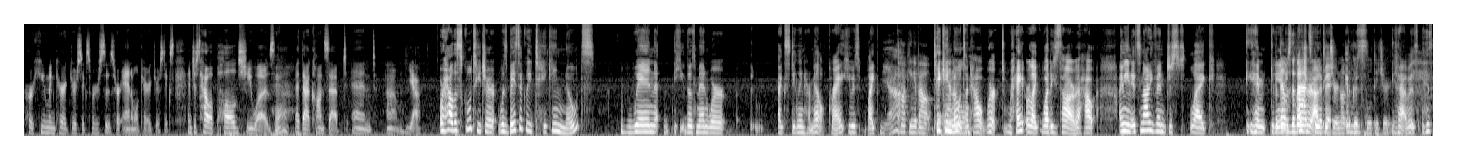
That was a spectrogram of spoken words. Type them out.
her human characteristics versus her animal characteristics and just how appalled she was yeah. at that concept and um, yeah or how the school teacher was basically taking notes when he, those men were like stealing her milk, right? He was like yeah. talking about taking notes on how it worked, right? Or like what he saw or how I mean, it's not even just like him getting but that was the bad school teacher, not it the was, good school teacher. Yeah. yeah, it was his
